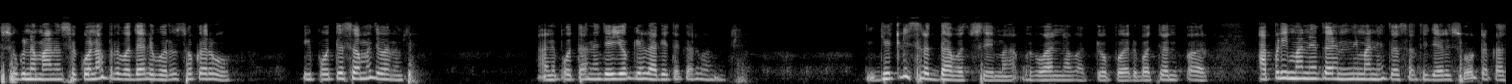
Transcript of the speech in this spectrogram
સુગ્ન માણસે કોના પર વધારે ભરોસો કરવો? એ પોતે સમજવાનું છે. અને પોતાને જે યોગ્ય લાગે તે કરવાનું છે. જેટલી શ્રદ્ધા વધશે એમાં ભગવાનના વાક્યો પર, વચન પર, આપણી માન્યતા, એમની માન્યતા સાથે જ્યારે સો ટકા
